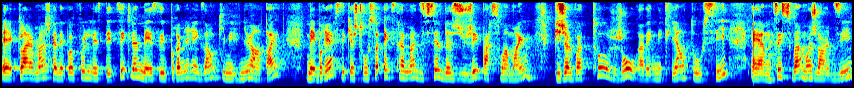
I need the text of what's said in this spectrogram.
Euh, clairement, je connais pas full l'esthétique, mais c'est le premier exemple qui m'est venu en tête. Mais bref, c'est que je trouve ça extrêmement difficile de se juger par soi-même. Puis je le vois toujours avec mes clientes aussi. Euh, tu sais, souvent, moi, je leur dis,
